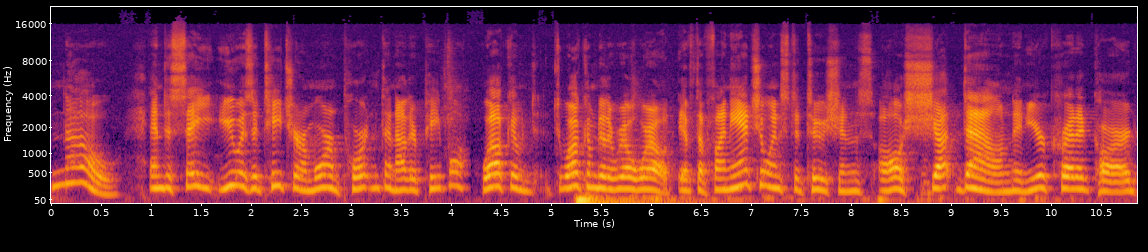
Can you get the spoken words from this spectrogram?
No. And to say you as a teacher are more important than other people? Welcome welcome to the real world. If the financial institutions all shut down and your credit card,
